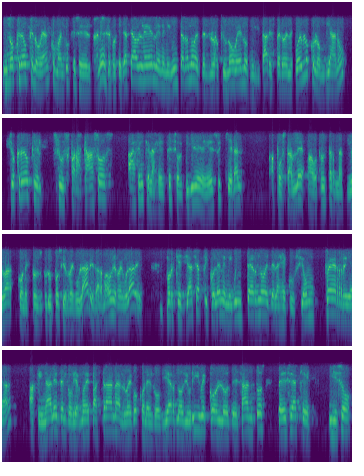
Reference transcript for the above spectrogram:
no creo que lo vean como algo que se desvanece, porque ya te hablé del enemigo interno desde lo que uno ve los militares, pero el pueblo colombiano, yo creo que sus fracasos hacen que la gente se olvide de eso y quieran apostarle a otra alternativa con estos grupos irregulares, armados irregulares porque ya se aplicó el enemigo interno desde la ejecución férrea a finales del gobierno de Pastrana, luego con el gobierno de Uribe, con los de Santos, pese a que hizo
